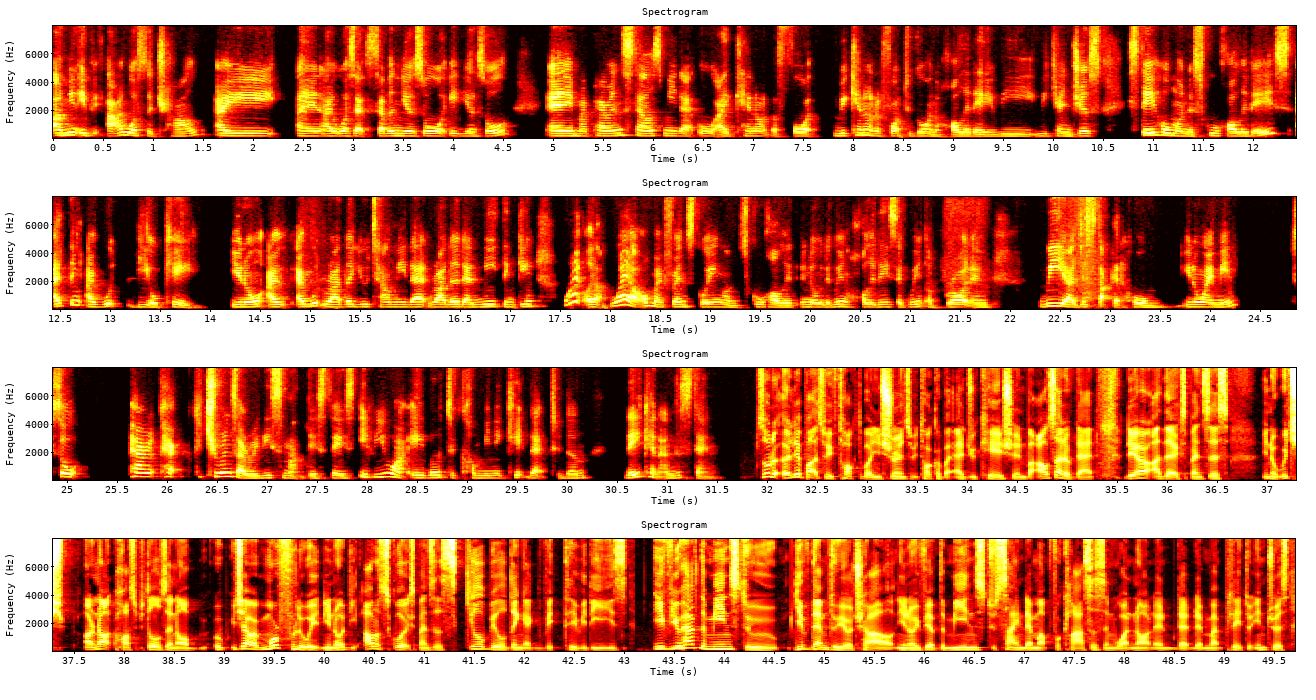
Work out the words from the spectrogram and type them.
I mean, if I was a child, I and I was at seven years old or eight years old, and if my parents tells me that oh, I cannot afford, we cannot afford to go on a holiday, we we can just stay home on the school holidays. I think I would be okay you know I, I would rather you tell me that rather than me thinking why are, why are all my friends going on school holiday you know they're going on holidays they're going abroad and we are just stuck at home you know what i mean so parent children are really smart these days if you are able to communicate that to them they can understand so the earlier parts we've talked about insurance, we talk about education, but outside of that, there are other expenses, you know, which are not hospitals and all, which are more fluid. You know, the out of school expenses, skill building activities. If you have the means to give them to your child, you know, if you have the means to sign them up for classes and whatnot, and that, that might play to interest.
